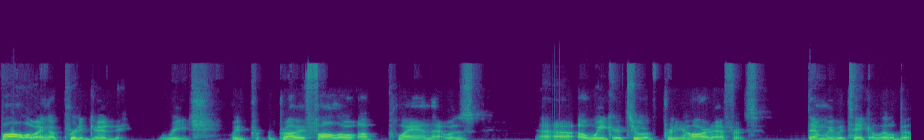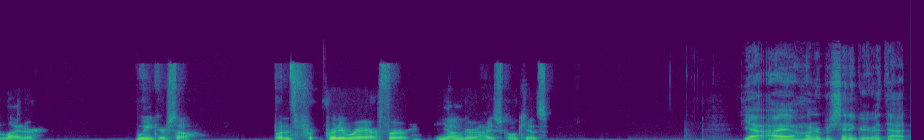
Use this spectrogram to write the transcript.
following a pretty good reach. We'd pr- probably follow a plan that was uh, a week or two of pretty hard efforts. Then we would take a little bit lighter week or so. But it's pr- pretty rare for younger high school kids. Yeah, I 100% agree with that.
